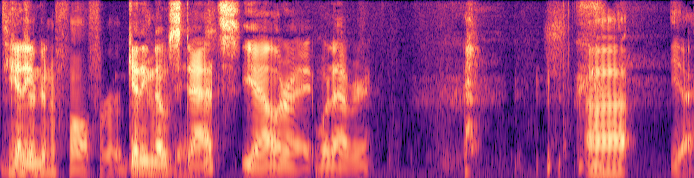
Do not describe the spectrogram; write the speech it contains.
Teams Getting- are gonna fall for Getting Davis. stats? Yeah, all right, whatever. Uh, yeah.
